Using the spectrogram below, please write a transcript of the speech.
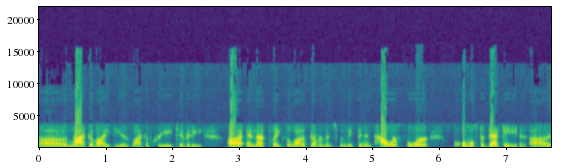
uh, lack of ideas, lack of creativity, uh, and that plagues a lot of governments when they've been in power for almost a decade. Uh,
